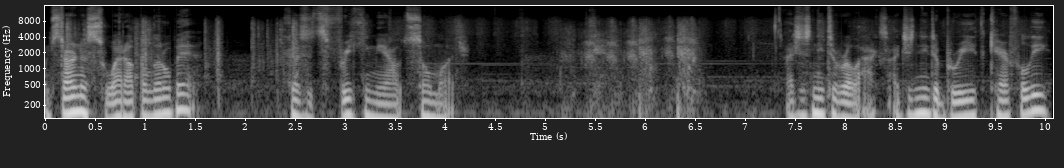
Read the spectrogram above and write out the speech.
I'm starting to sweat up a little bit because it's freaking me out so much. I just need to relax. I just need to breathe carefully.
